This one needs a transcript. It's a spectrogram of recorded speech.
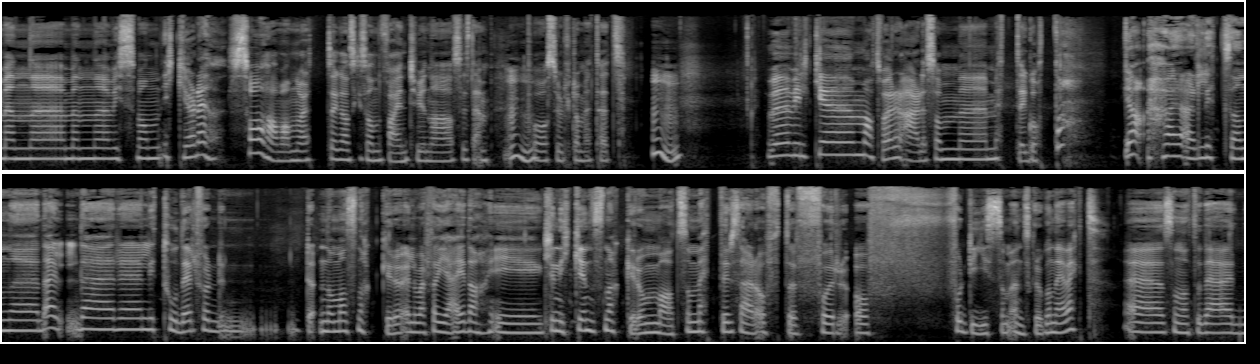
Men, eh, men eh, hvis man ikke gjør det, så har man et ganske sånn fine-tuna system mm. på sult og metthet. Mm. Hvilke matvarer er det som metter godt, da? Ja, her er det litt sånn Det er, det er litt todelt, for når man snakker, eller i hvert fall jeg da, i klinikken snakker om mat som metter, så er det ofte for, å, for de som ønsker å gå ned i vekt. Sånn at det er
